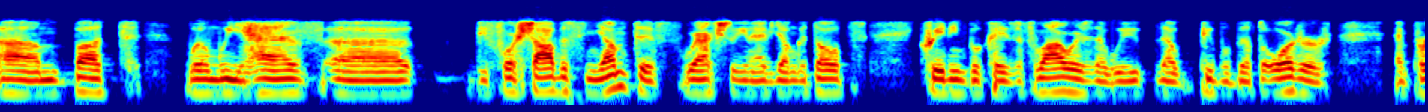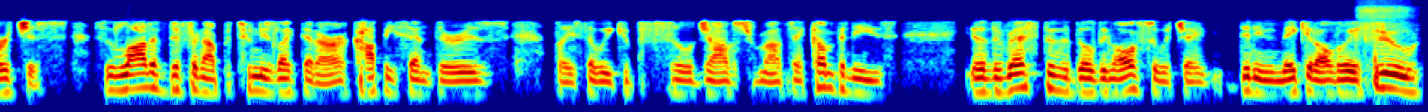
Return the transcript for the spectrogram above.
Um, but when we have uh, before Shabbos and Yom Tif, we're actually going to have young adults creating bouquets of flowers that we that people be able to order and purchase. So a lot of different opportunities like that. Our copy center is a place that we could fulfill jobs from outside companies. You know, the rest of the building also, which I didn't even make it all the way through,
